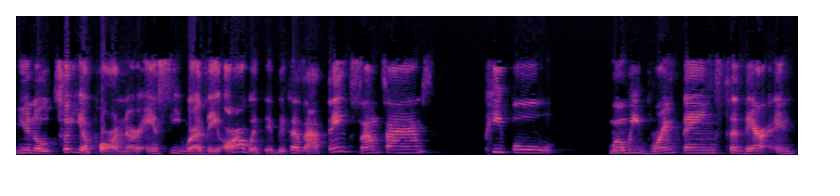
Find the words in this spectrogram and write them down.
you know, to your partner and see where they are with it. Because I think sometimes people, when we bring things to their in,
